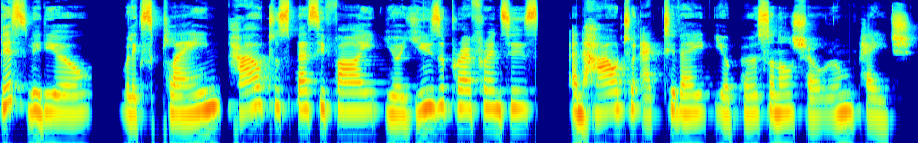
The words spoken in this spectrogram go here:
This video will explain how to specify your user preferences and how to activate your personal showroom page.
